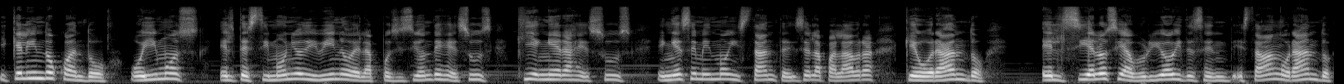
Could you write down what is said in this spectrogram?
Y qué lindo cuando oímos el testimonio divino de la posición de Jesús, quién era Jesús. En ese mismo instante dice la palabra que orando el cielo se abrió y estaban orando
